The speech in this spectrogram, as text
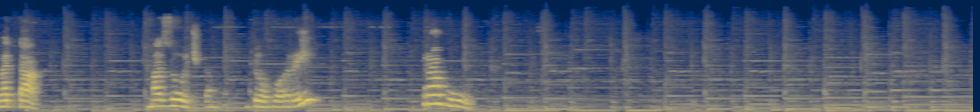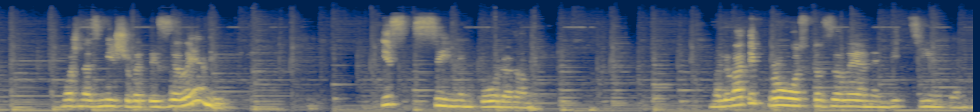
отак мазочками догори траву. Можна змішувати зелений із синім кольором. Малювати просто зеленим відтінком.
